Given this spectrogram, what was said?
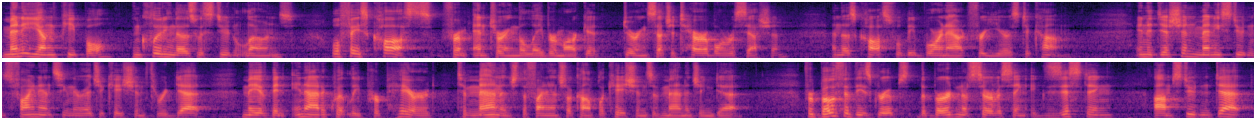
many young people, including those with student loans, will face costs from entering the labor market during such a terrible recession, and those costs will be borne out for years to come. In addition, many students financing their education through debt may have been inadequately prepared to manage the financial complications of managing debt. For both of these groups, the burden of servicing existing um, student debt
